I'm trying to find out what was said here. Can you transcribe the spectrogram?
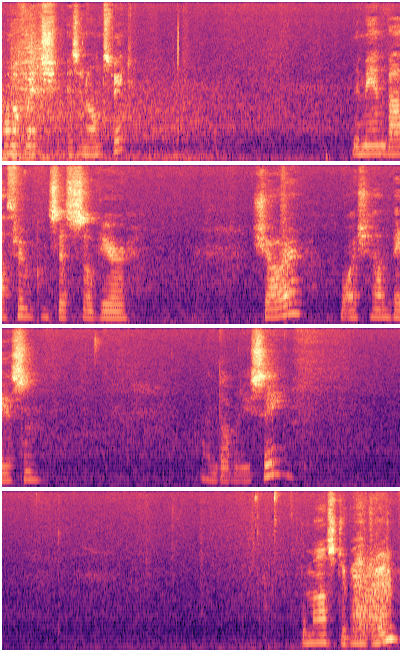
one of which is an ensuite. The main bathroom consists of your shower, wash hand basin and WC. The master bedroom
